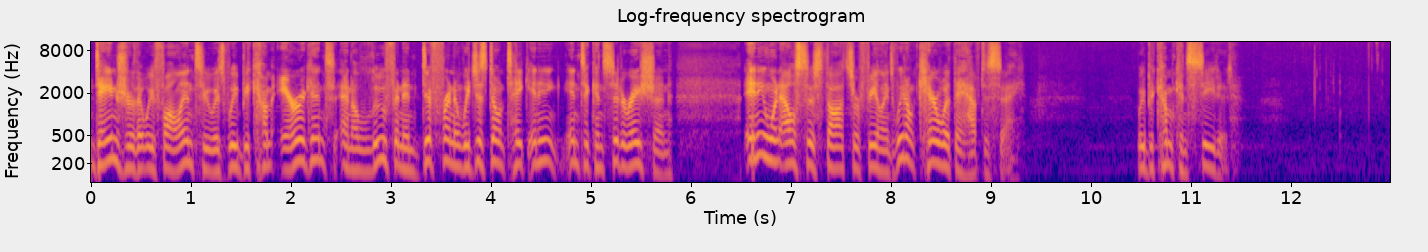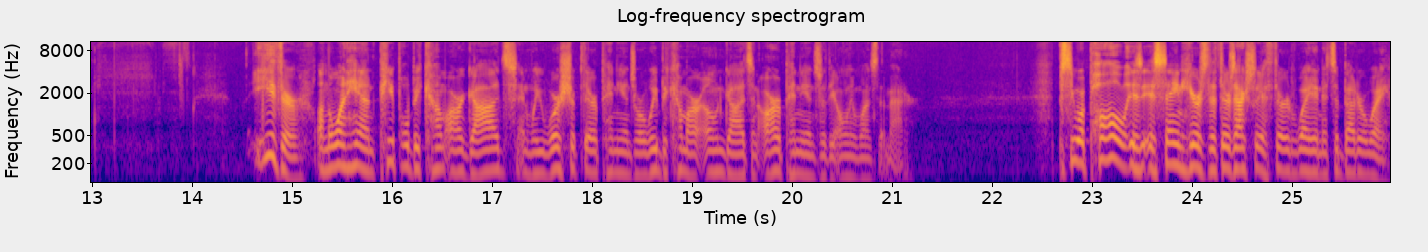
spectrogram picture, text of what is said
danger that we fall into is we become arrogant and aloof and indifferent, and we just don't take any into consideration anyone else's thoughts or feelings. We don't care what they have to say. We become conceited. Either, on the one hand, people become our gods and we worship their opinions, or we become our own gods and our opinions are the only ones that matter. But see, what Paul is, is saying here is that there's actually a third way and it's a better way.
